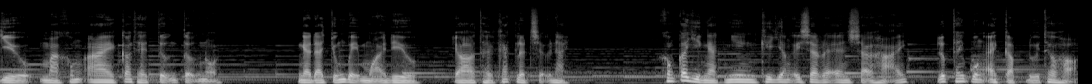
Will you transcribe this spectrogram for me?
diệu mà không ai có thể tưởng tượng nổi. Ngài đã chuẩn bị mọi điều cho thời khắc lịch sử này. Không có gì ngạc nhiên khi dân Israel sợ hãi lúc thấy quân Ai Cập đuổi theo họ.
